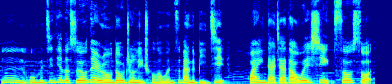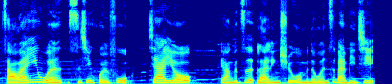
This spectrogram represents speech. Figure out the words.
嗯，我们今天的所有内容都整理成了文字版的笔记，欢迎大家到微信搜索“早安英文”，私信回复“加油”两个字来领取我们的文字版笔记。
